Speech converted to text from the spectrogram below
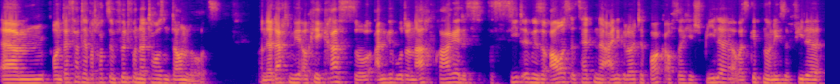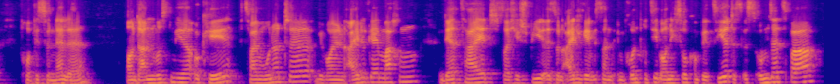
Ähm, und das hatte aber trotzdem 500.000 Downloads. Und da dachten wir, okay, krass, so Angebot und Nachfrage, das, das sieht irgendwie so aus, als hätten da einige Leute Bock auf solche Spiele, aber es gibt noch nicht so viele professionelle. Und dann wussten wir, okay, zwei Monate, wir wollen ein Idle Game machen. In der Zeit, solche Spiele, so ein Idle Game ist dann im Grundprinzip auch nicht so kompliziert, es ist umsetzbar.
